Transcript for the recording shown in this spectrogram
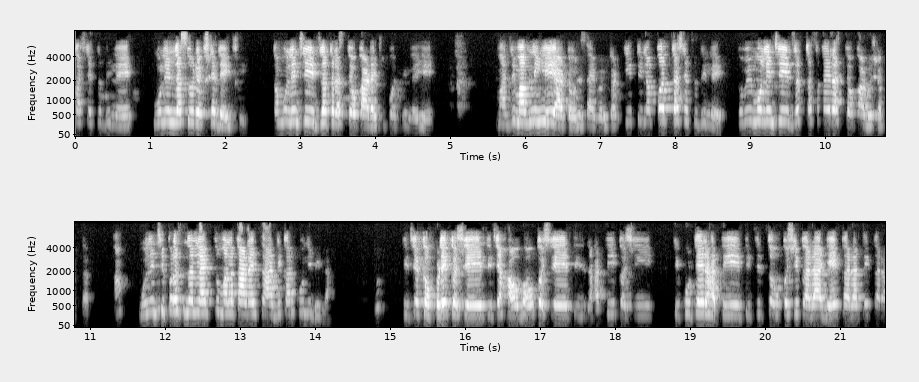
कशाचं दिले मुलींना सुरक्षा द्यायची. का मुलींची इज्जत रस्त्यावर काढायची पद दिले हे? माझी मागणी ही आठवले साहेबांकडे की तिला पद कशाचं दिले तुम्ही मुलींची इज्जत कसं काय रस्त्यावर काढू शकतात मुलींची पर्सनल लाईफ तुम्हाला काढायचा अधिकार कोणी दिला? तिचे कपडे कसे? तिचे हावभाव कसे? ती राहती कशी? ती कुठे राहते तिची चौकशी करा हे करा ते करा.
